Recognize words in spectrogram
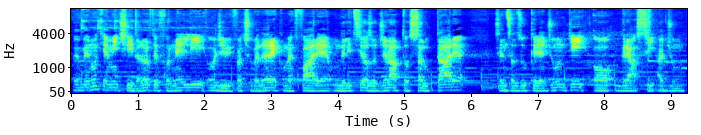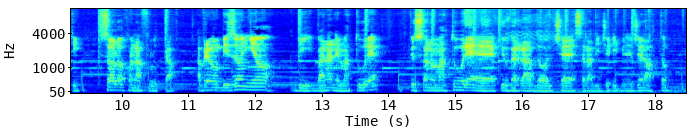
Benvenuti amici dall'Orto e Fornelli, oggi vi faccio vedere come fare un delizioso gelato salutare senza zuccheri aggiunti o grassi aggiunti, solo con la frutta. Avremo bisogno di banane mature, più sono mature più verrà dolce e sarà digeribile il gelato.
